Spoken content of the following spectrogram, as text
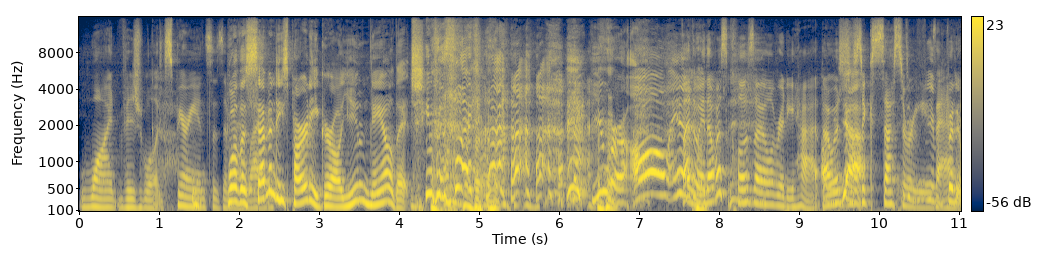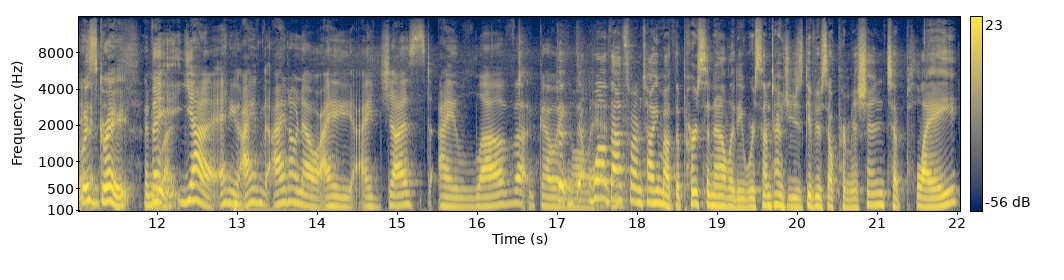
want visual experiences in Well, my the life. 70s party girl, you nailed it. She was like, you were all in. By the way, that was clothes I already had. That oh, was Oh, Yeah. just accessories. but it was added. great. But yeah, anyway, I I don't know. I I just I love going The- all the- well, in. that's what I'm talking about the personality, where sometimes you just give yourself permission to play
